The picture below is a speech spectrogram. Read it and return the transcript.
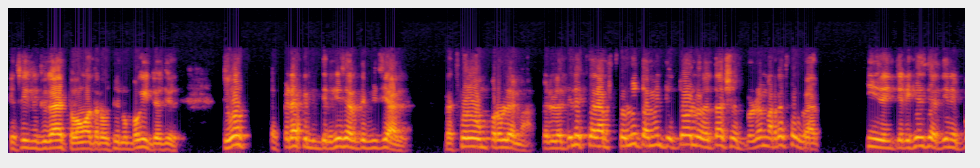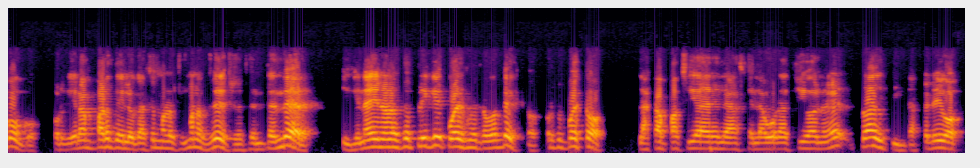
¿Qué significa esto? Vamos a traducir un poquito. Es decir, si vos esperás que la inteligencia artificial resuelva un problema, pero le tenés que dar absolutamente todos los detalles del problema a resolver, y de inteligencia tiene poco, porque gran parte de lo que hacemos los humanos es eso, es entender y que nadie nos explique cuál es nuestro contexto. Por supuesto, las capacidades de las elaboraciones, todas distintas, pero digo,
